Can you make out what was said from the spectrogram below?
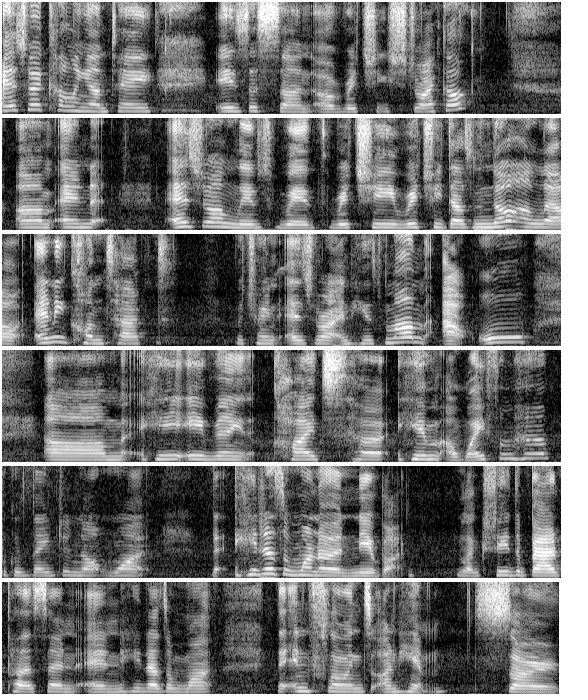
Ezra Caliente is the son of Richie Striker. Um, and Ezra lives with Richie. Richie does not allow any contact between Ezra and his mum at all. Um, he even hides her him away from her because they do not want he doesn't want her nearby. Like she's a bad person and he doesn't want the influence on him. So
